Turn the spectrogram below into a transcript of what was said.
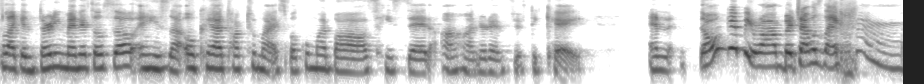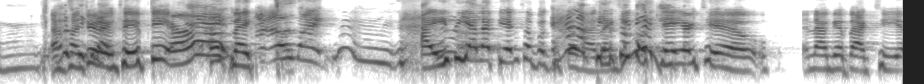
like in 30 minutes or so, and he's like, okay, I talked to my, I spoke with my boss. He said 150K. And don't get me wrong, bitch. I was like, hmm. I was thinking like, 150, all right. Like, I was like, hmm. ahí sí ya la pienso poquito la más. Like, give me a day or two, and I'll get back to you.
